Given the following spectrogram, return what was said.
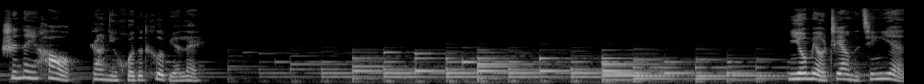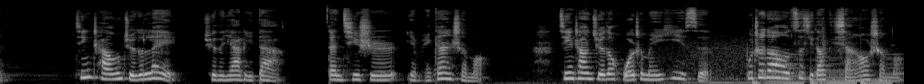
是内耗让你活得特别累。你有没有这样的经验？经常觉得累，觉得压力大，但其实也没干什么；经常觉得活着没意思，不知道自己到底想要什么。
